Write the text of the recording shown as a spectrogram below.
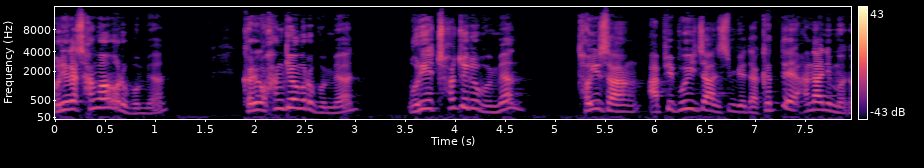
우리가 상황으로 보면 그리고 환경으로 보면 우리의 처지로 보면 더 이상 앞이 보이지 않습니다. 그때 하나님은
